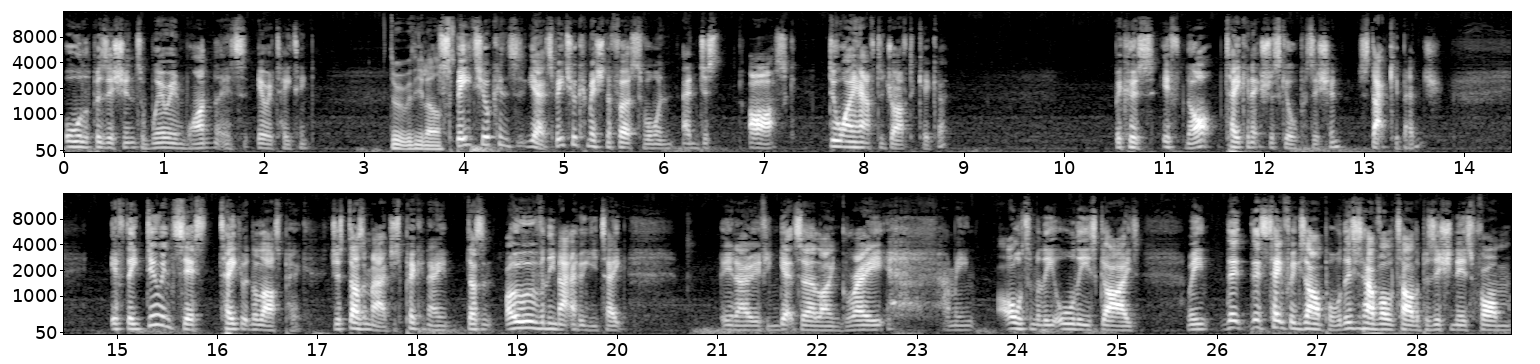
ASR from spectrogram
all the positions, and we're in one, it's irritating. Do it with your last. Speak to your cons- yeah, speak to your commissioner first of all, and, and just ask: Do I have to draft a kicker? Because if not, take an extra skill position, stack your bench. If they do insist, take it with the last pick. Just doesn't matter. Just pick a name. Doesn't overly matter who you take. You know, if you can get Zuerlein, great. I mean, ultimately, all these guys. I mean, th- let's take for example. This is how volatile the position is from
